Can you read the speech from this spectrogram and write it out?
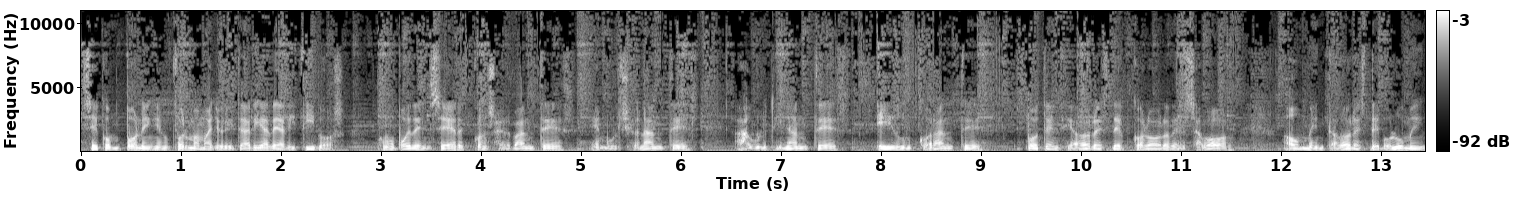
Se componen en forma mayoritaria de aditivos, como pueden ser conservantes, emulsionantes, aglutinantes, edulcorantes, potenciadores del color o del sabor, aumentadores de volumen,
